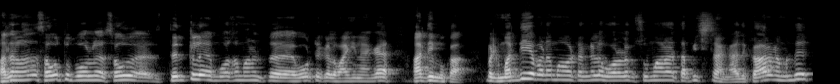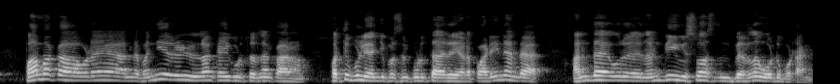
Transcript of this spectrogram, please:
அதனால தான் சவுத்து போல சவு தெற்கில் மோசமான ஓட்டுகள் வாங்கினாங்க அதிமுக. பட் மத்திய வட மாவட்டங்களில் ஓரளவுக்கு சுமாராக தப்பிச்சிட்டாங்க. அது காரணம் வந்து பாமகவோட அந்த வன்னியர்கள்லாம் கை கொடுத்தது தான் காரணம். பத்து புள்ளி அஞ்சு பர்சன்ட் கொடுத்தாரு எடப்பாடின்னு அந்த அந்த ஒரு நன்றி விசுவாசத்தின் பேர் தான் ஓட்டு போட்டாங்க.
